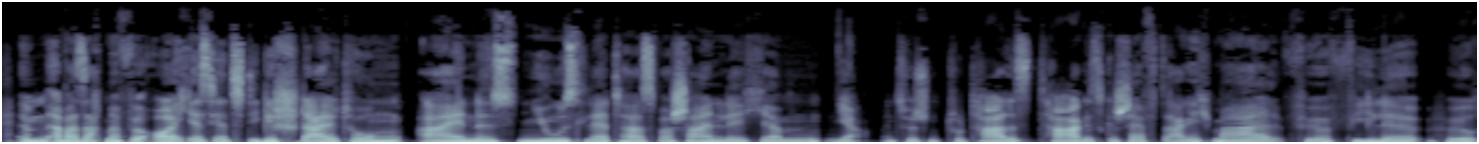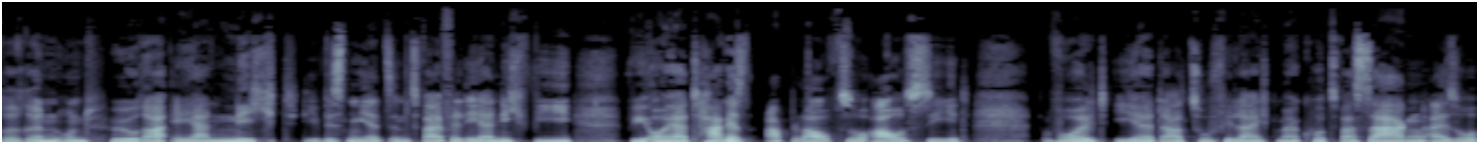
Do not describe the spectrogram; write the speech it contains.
ähm, aber sagt mal, für euch ist jetzt die Gestaltung eines Newsletters wahrscheinlich, ähm, ja, inzwischen totales Tagesgeschäft, sage ich mal. Für viele Hörerinnen und Hörer eher nicht. Die wissen jetzt im Zweifel eher nicht, wie, wie euer Tagesablauf so aussieht. Wollt ihr dazu vielleicht mal kurz was sagen? Also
